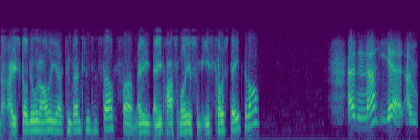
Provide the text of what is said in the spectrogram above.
now, are you still doing all the uh, conventions and stuff? Um, any any possibility of some East Coast dates at all? Uh, not yet. I'm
